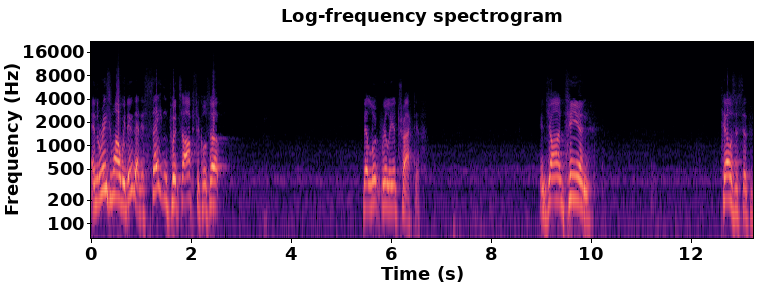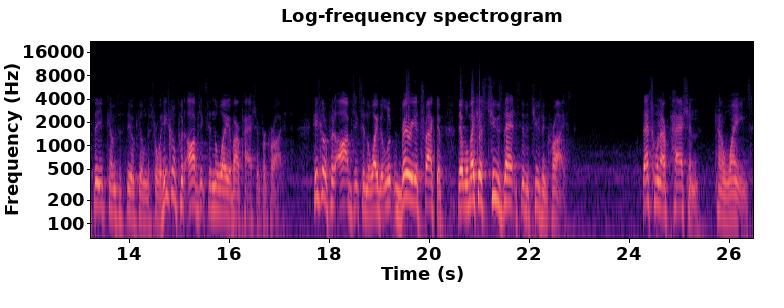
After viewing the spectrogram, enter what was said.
And the reason why we do that is Satan puts obstacles up that look really attractive. In John 10, tells us that the thief comes to steal, kill, and destroy. He's going to put objects in the way of our passion for Christ. He's going to put objects in the way that look very attractive that will make us choose that instead of choosing Christ. That's when our passion kind of wanes.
